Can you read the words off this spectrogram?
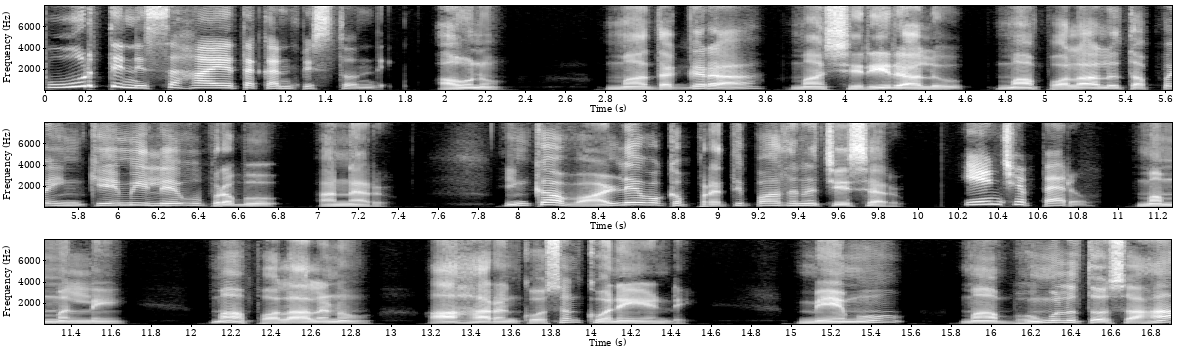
పూర్తి నిస్సహాయత కనిపిస్తోంది. అవును. మా దగ్గర మా శరీరాలు మా పొలాలు తప్ప ఇంకేమీ లేవు ప్రభూ అన్నారు. ఇంకా వాళ్ళే ఒక ప్రతిపాదన చేశారు. ఏం చెప్పారు? మమ్మల్ని మా పొలాలను ఆహారం కోసం కొనేయండి. మేము మా భూములతో సహా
